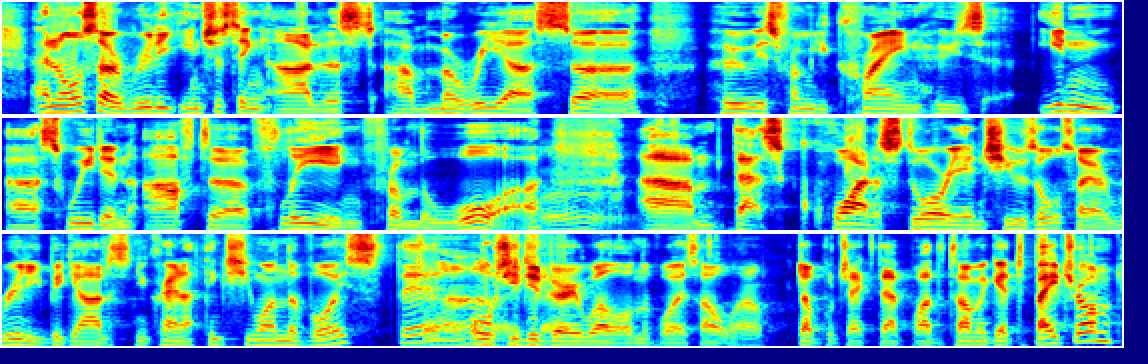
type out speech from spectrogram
and also a really interesting artist, um, Maria Sur, who is from Ukraine, who's in uh, Sweden after fleeing from the war. Um, that's quite a story, and she was also a really big artist in Ukraine. I think she won The Voice there, Ah, or she did very well on The Voice. I'll wow. double check that by the time we get to Patreon.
